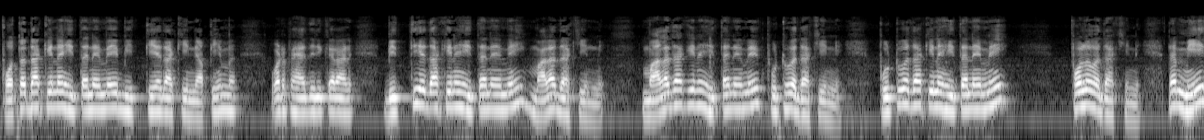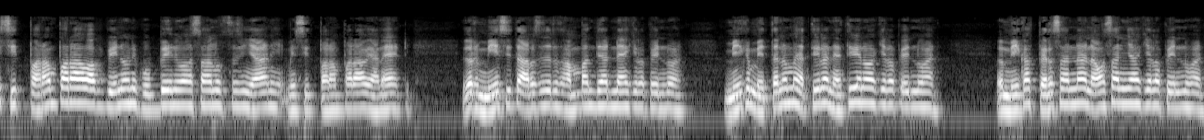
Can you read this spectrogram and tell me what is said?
පොත දකින හිත නෙමෙයි බිත්තිය දකින්නේ. අපි එහෙම ඔබට පැහැදිලි කරන්නේ. බිත්තිය දකින හිත නෙමෙයි මල දකින්නේ. මල දකින හිත නෙමෙයි පුටුව දකින්නේ. පුටුව දකින හිත නෙමෙයි පොළව දකින්නේ. දැන් මේ සිත් පරම්පරාව අපි පේනෝනේ පුබ්බේ නිවාසානුස්සති ඥානෙ. මේ සිත් පරම්පරාව යන හැටි. ඒතර මේ සිත අර සිතට සම්බන්ධයක් නැහැ කියලා පෙන්වන්නේ. මේක මෙතනම ඇති වෙලා නැති වෙනවා කියලා පෙන්වන්නේ. මේකත් පෙරසඤ්ඤා නවසඤ්ඤා කියලා පෙන්වන්නේ.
